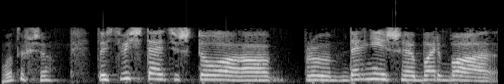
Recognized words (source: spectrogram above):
Вот и все. То есть вы считаете, что а, дальнейшая борьба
